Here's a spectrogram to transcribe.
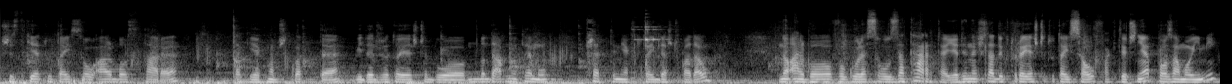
Wszystkie tutaj są albo stare, takie jak na przykład te, widać, że to jeszcze było no dawno temu, przed tym jak tutaj deszcz padał. No albo w ogóle są zatarte. Jedyne ślady, które jeszcze tutaj są faktycznie, poza moimi,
